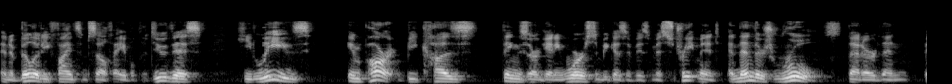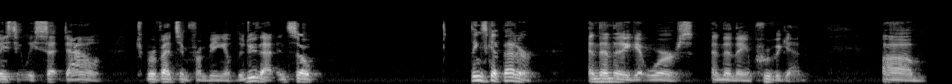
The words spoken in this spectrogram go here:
and ability finds himself able to do this. He leaves in part because things are getting worse and because of his mistreatment. And then there's rules that are then basically set down to prevent him from being able to do that. And so things get better and then they get worse and then they improve again. Um,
